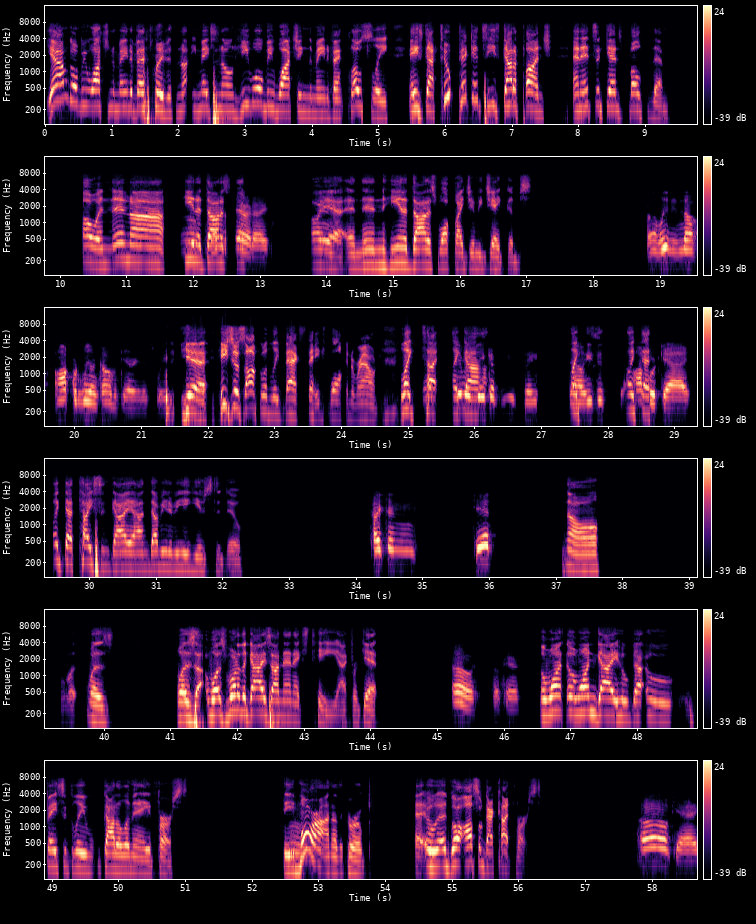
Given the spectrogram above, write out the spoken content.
"Yeah, I'm going to be watching the main event later tonight." He makes it known he will be watching the main event closely. And he's got two pickets. He's got a punch, and it's against both of them. Oh, and then uh, He and Oh, Adonis- Paradise. oh yeah, and then he and Adonis walk by Jimmy Jacobs. Well, he's not awkwardly on commentary this week. Yeah, he's just awkwardly backstage walking around like Ty- like Jimmy uh, Jacobs used to. like- no, he's just like that awkward guy. like that Tyson guy on WWE used to do. Tyson Kidd. No, was was uh, was one of the guys on NXT. I forget Oh, okay. the one the one guy who got who basically got eliminated first. The Hmm. moron of the group, uh, who uh, also got cut first, Okay.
